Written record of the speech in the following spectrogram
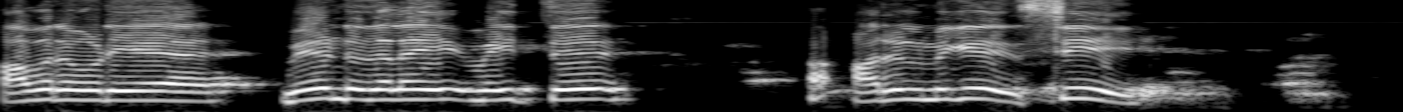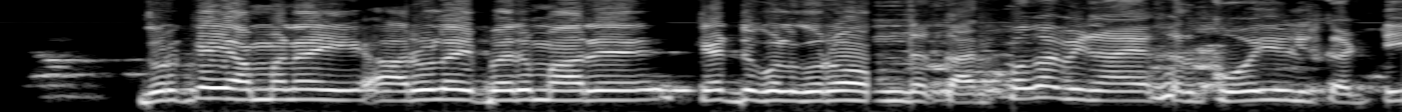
அவருடைய வேண்டுதலை வைத்து அருள்மிகு ஸ்ரீ துர்க்கை அம்மனை அருளை பெறுமாறு கேட்டுக்கொள்கிறோம். இந்த கற்பக விநாயகர் கோயில் கட்டி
